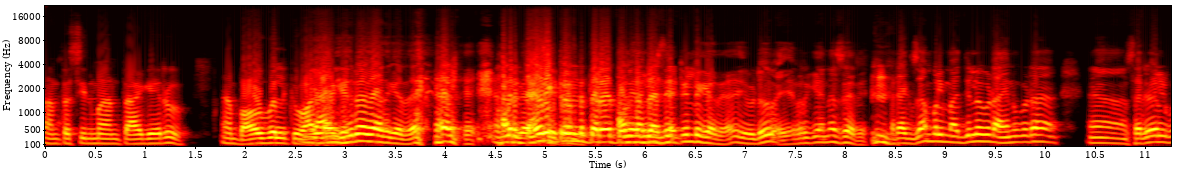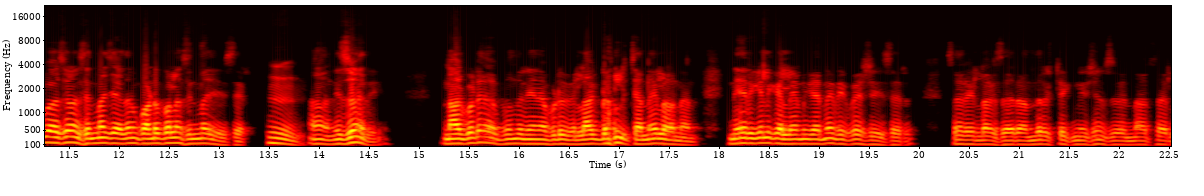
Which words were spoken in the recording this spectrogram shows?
అంత సినిమా అంత ఆగారు. బాహుబలికి. హీరో కాదు కదా. డైరెక్టర్ తర్వాత సెటిల్డ్ కదా. ఇప్పుడు ఎవరికైనా సరే. ఫర్ ఎగ్జాంపుల్ మధ్యలో కూడా ఆయన కూడా సర్వేల కోసం సినిమా చేద్దాం కొండపల్లం సినిమా చేశారు. నిజం అది. నాకు కూడా ముందు నేను అప్పుడు లాక్డౌన్లో చెన్నైలో ఉన్నాను. నేరుగా వెళ్ళి కళ్యాణ్ గారిని రిక్వెస్ట్ చేశారు. సార్ ఇలా సార్ అందరు టెక్నీషియన్స్ ఉన్నారు సార్.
